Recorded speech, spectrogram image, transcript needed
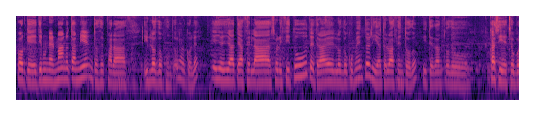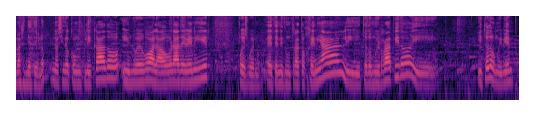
porque tiene un hermano también, entonces para ir los dos juntos al cole. Y ellos ya te hacen la solicitud, te traen los documentos y ya te lo hacen todo y te dan todo casi hecho, por así decirlo. No ha sido complicado y luego a la hora de venir, pues bueno, he tenido un trato genial y todo muy rápido y todo muy bien.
